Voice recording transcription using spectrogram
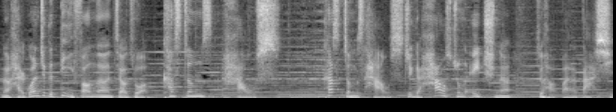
那海关这个地方呢，叫做 customs house。Customs House 这个 house 中的 h 呢，最好把它大写。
